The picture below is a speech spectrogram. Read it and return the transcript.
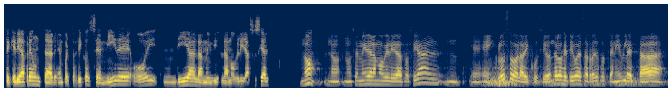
Te quería preguntar, ¿en Puerto Rico se mide hoy en día la movilidad social? No, no, no se mide la movilidad social mm, e, e incluso la discusión del objetivo de desarrollo sostenible está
